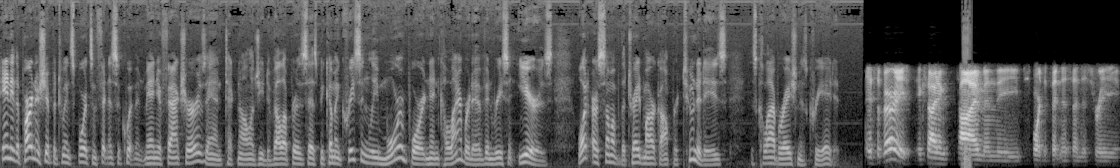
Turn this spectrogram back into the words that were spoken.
Danny, the partnership between sports and fitness equipment manufacturers and technology developers has become increasingly more important and collaborative in recent years. What are some of the trademark opportunities this collaboration has created? It's a very exciting time in the sports and fitness industry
